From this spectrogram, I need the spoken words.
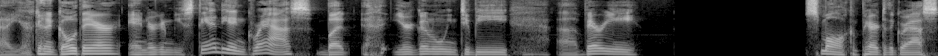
Uh, you're going to go there and you're going to be standing in grass, but you're going to be uh, very small compared to the grass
